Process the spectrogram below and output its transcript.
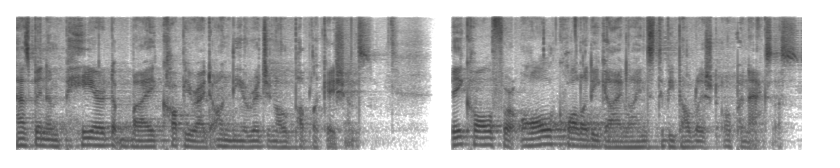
has been impaired by copyright on the original publications. They call for all quality guidelines to be published open access.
